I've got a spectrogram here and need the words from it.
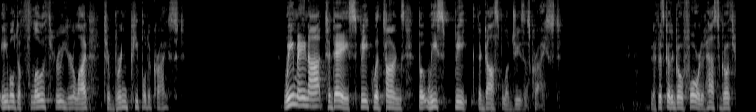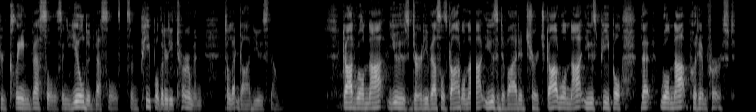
able to flow through your life to bring people to Christ? We may not today speak with tongues, but we speak the gospel of Jesus Christ. And if it's going to go forward, it has to go through clean vessels and yielded vessels and people that are determined to let God use them. God will not use dirty vessels. God will not use a divided church. God will not use people that will not put Him first.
